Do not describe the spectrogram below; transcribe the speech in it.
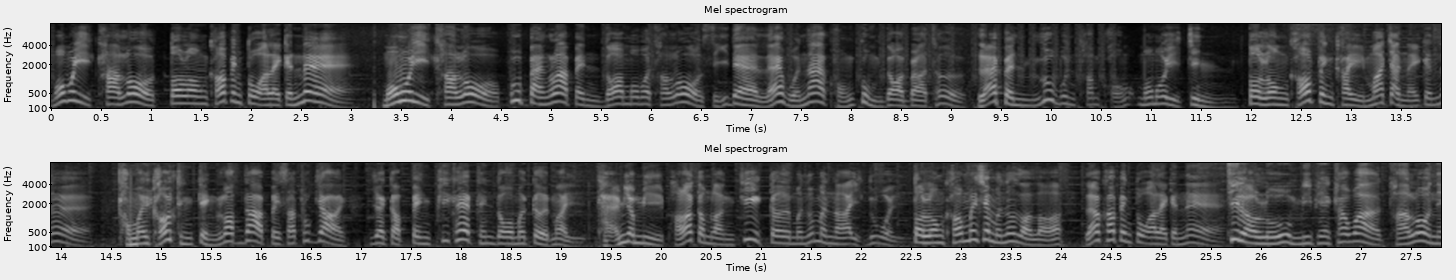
โมโมอิทาโร่ตกลงเขาเป็นตัวอะไรกันแน่ โมโมอิทาโร่ผู้แปลงร่างเป็นดอนโมโมทาโร่สีแดงและหัวหน้าของกลุ่มดอนบราเธอร์ และเป็นลูกบุญธรรมของโมโมอิจินตกลงเขาเป็นใครมาจากไหนกันแน่ ทำไมเขาถึงเก่งรอบด้านไปซะทุกอย่าง อย่างกับเป็นพี่เทพเทนโดมาเกิดใหม่ แถมยังมีพละกำลังที่เกินมนุษย์มนาอีกด้วยตกลงเขาไม่ใช่มนุษย์หรอเหรอแล้วเขาเป็นตัวอะไรกันแน่ ที่เรารู้มีเพียงแค่ว่าทาโร่ใน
